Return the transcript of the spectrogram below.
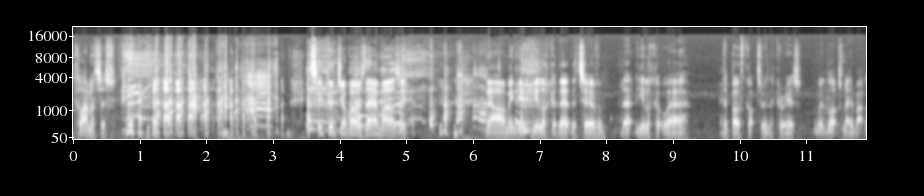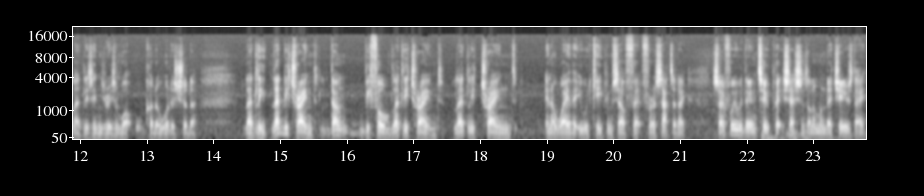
calamitous. it's a good job I was there, Milesy. no, I mean you, you look at the the two of them. That you look at where they both got to in their careers. With lots made about Ledley's injuries and what coulda, woulda, shoulda. Ledley, Ledley trained. Don't be fooled. Ledley trained. Ledley trained in a way that he would keep himself fit for a Saturday. So if we were doing two pitch sessions on a Monday, Tuesday,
